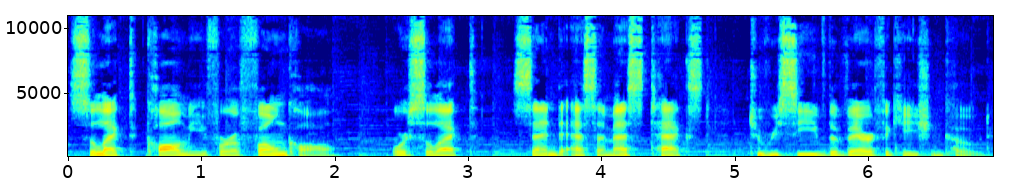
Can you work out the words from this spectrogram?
Select Call Me for a phone call or select send SMS text to receive the verification code.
